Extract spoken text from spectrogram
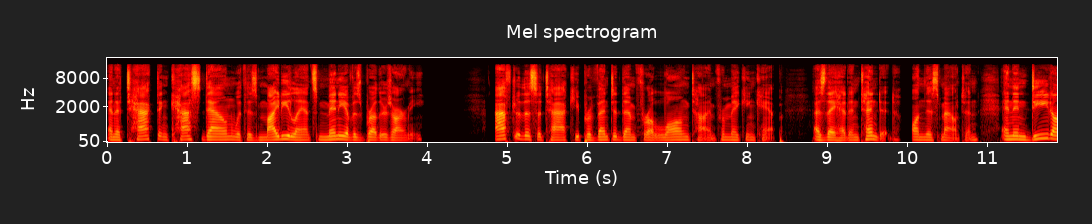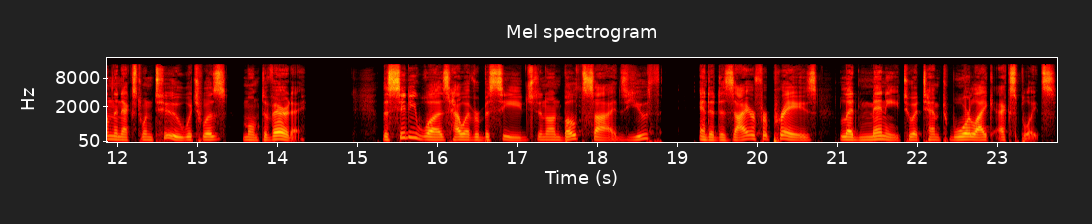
and attacked and cast down with his mighty lance many of his brother's army. After this attack, he prevented them for a long time from making camp, as they had intended, on this mountain, and indeed on the next one too, which was Monteverde. The city was, however, besieged, and on both sides youth and a desire for praise led many to attempt warlike exploits.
